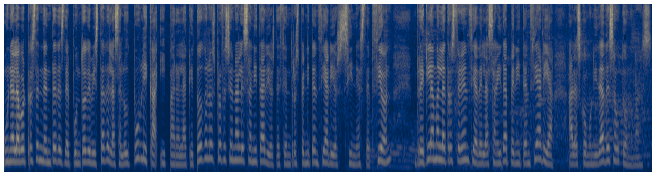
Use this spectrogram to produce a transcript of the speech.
Una labor trascendente desde el punto de vista de la salud pública y para la que todos los profesionales sanitarios de centros penitenciarios, sin excepción, reclaman la transferencia de la sanidad penitenciaria a las comunidades autónomas.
